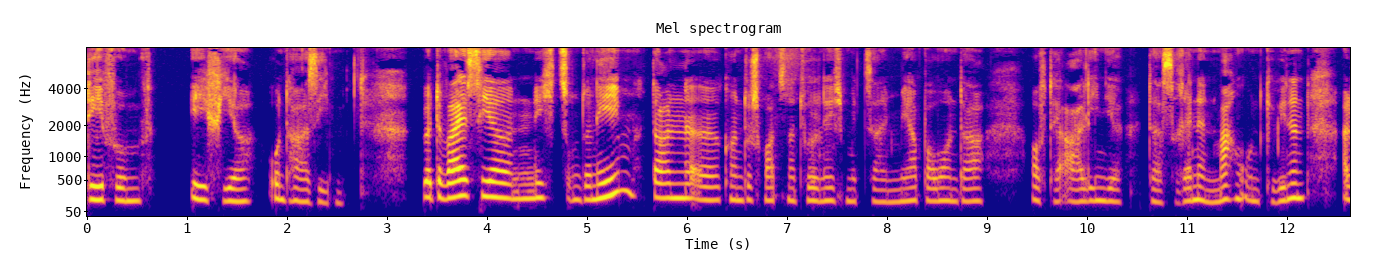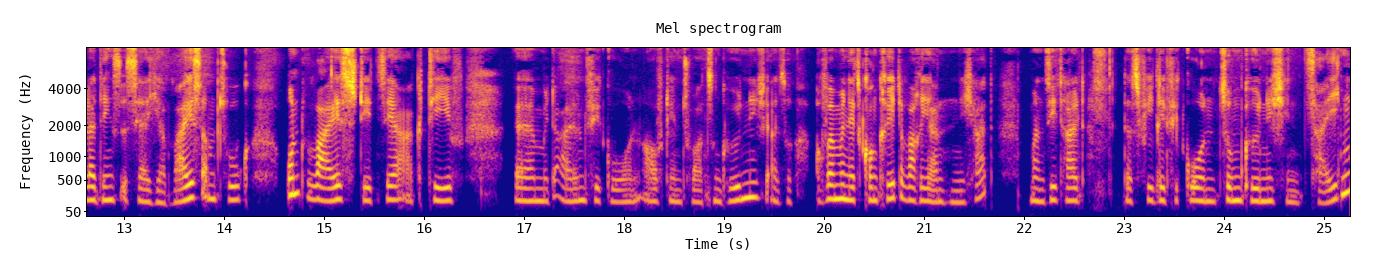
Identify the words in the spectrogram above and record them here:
D5, E4 und H7. Würde Weiß hier nichts unternehmen, dann äh, könnte Schwarz natürlich mit seinen Mehrbauern da auf der A-Linie das Rennen machen und gewinnen. Allerdings ist ja hier Weiß am Zug und Weiß steht sehr aktiv äh, mit allen Figuren auf den schwarzen König. Also auch wenn man jetzt konkrete Varianten nicht hat, man sieht halt, dass viele Figuren zum König hin zeigen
